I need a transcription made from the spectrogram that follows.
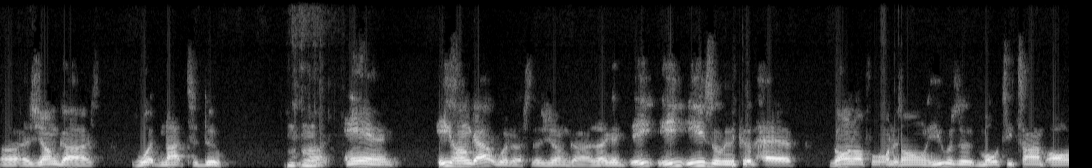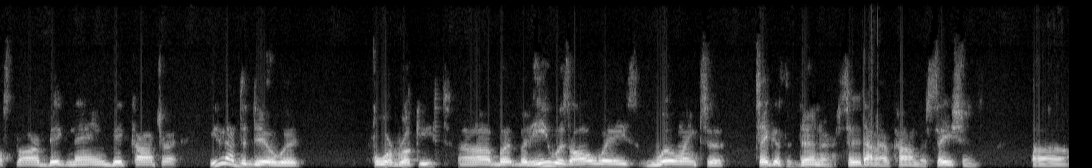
uh, as young guys what not to do, Mhm. uh, and he hung out with us as young guys. Like he he easily could have gone off on his own. He was a multi-time All Star, big name, big contract. He didn't have to deal with four rookies, uh, but but he was always willing to take us to dinner, sit down, and have conversations. Uh,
